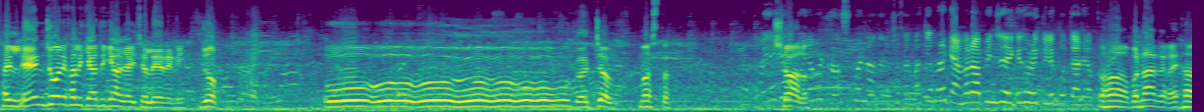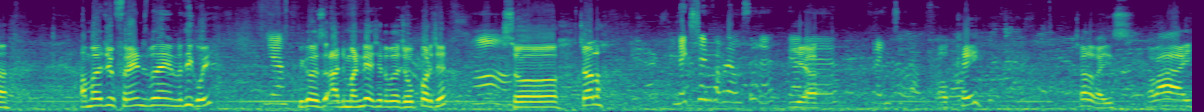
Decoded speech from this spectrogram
ખાલી લેન જો ને ખાલી ક્યાંથી ક્યાં જાય છે લેન એની જો ઓ ઓ ઓ, ઓ, ઓ, ગજબ મસ્ત ચાલો. ટ્રસ્ટ પણ ના કરી શકાય બાકી આપણે કેમેરા આપીને જઈએ કે થોડી ક્લિપ ઉતારી આપો હા પણ ના કરાય હા અમારા જો ફ્રેન્ડ્સ બધા નથી કોઈ યા બિકોઝ આજ મંડે છે તો બધા જોબ પર છે હા સો ચાલો નેક્સ્ટ ટાઈમ આપણે આવશું ને Yeah. ત્યારે ફ્રેન્ડ્સ જોડે આવશું ઓકે ચાલો ગાઈસ બાય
